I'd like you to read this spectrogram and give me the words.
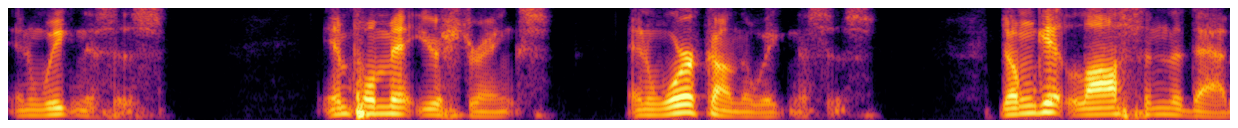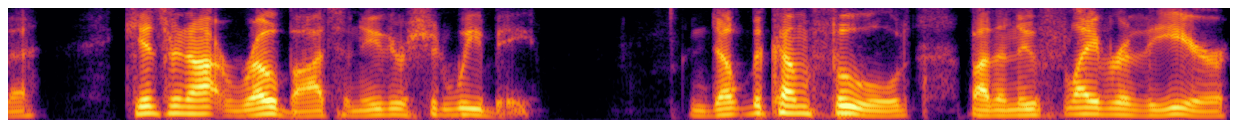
and weaknesses, implement your strengths, and work on the weaknesses. Don't get lost in the data. Kids are not robots, and neither should we be. And don't become fooled by the new flavor of the year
